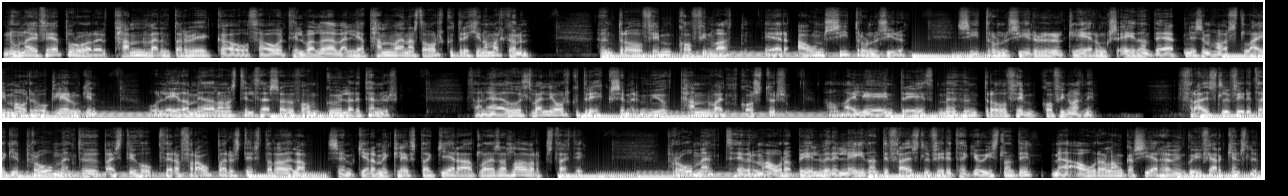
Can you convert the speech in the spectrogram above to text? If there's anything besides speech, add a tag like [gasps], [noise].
Núna í februar er tannverndarvika og þá er tilvalið að velja tannvænasta orkudrykkin á markanum. 105 koffínvatn er án sítrónusýru. Sítrónusýrur eru glerungseiðandi efni sem hafa slæm áhrif á glerungin og leiða meðal annars til þess að við fáum gulari tennur. Þannig að þú vilt velja orkudrykk sem er mjög tannvænt kostur, þá mæli ég einn dreið með 105 koffínvatni. Fræðslufyrirtækið Próment hefur bæst í hóp þeirra frábæru styrtaræðila sem gera mig kleift að gera alla þessa hlaðvarpstætti. Próment hefur um árabil verið leiðandi fræðslufyrirtæki á Íslandi með áralangar sérhefingu í fjarkenslu.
